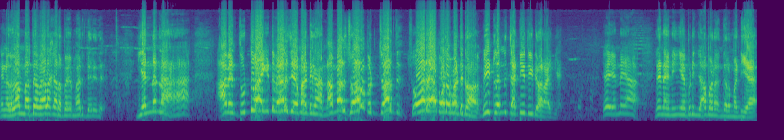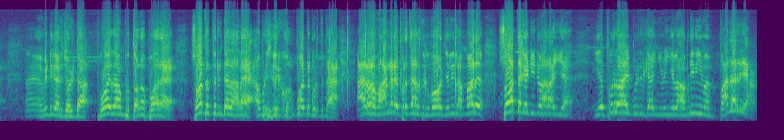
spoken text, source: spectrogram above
எங்களெல்லாம் பார்த்தா வேலைக்கார பையன் மாதிரி தெரியுது. என்னன்னா அவன் துட்டு வாங்கிட்டு வேலை செய்ய மாட்டேங்கான். நம்மளால சோற போட்டு சோறு சோறே போட மாட்டேங்கான். வீட்டிலேருந்து தட்டி தூக்கிட்டு வராங்க. ஏ என்னையா? என்ன நீங்கள் எப்படி சாப்பாடு வந்துட தர மாட்டியா? வீட்டுக்காரர் சொல்லிட்டா போய் தான் தொலை போற. சோத்தை தின்ட்டதால அப்படி சொல்லி போட்டு கொடுத்துட்டா. அதெல்லாம் வாங்கின பிரச்சாரத்துக்கு போக சொல்லி நம்மளால சோத்தை கட்டிட்டு வராங்க. எப்படா இப்படி இருக்காங்க இவங்களாம் அப்படின்னு இவன் பதறியான்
